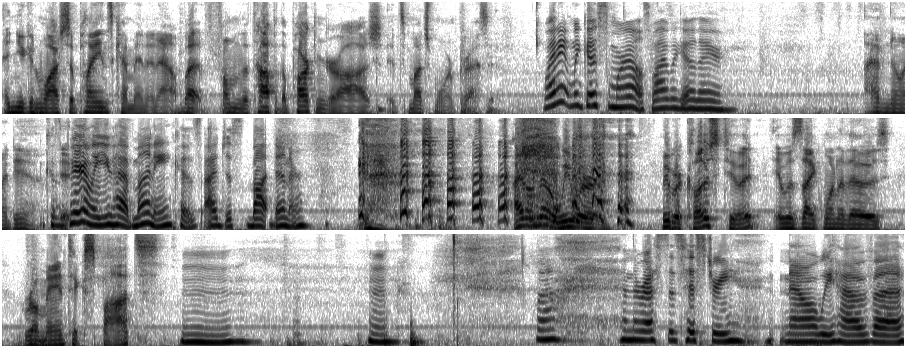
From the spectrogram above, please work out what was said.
and you can watch the planes come in and out. But from the top of the parking garage, it's much more impressive. Why didn't we go somewhere else? Why did we go there? I have no idea. Because apparently you have money. Because I just bought dinner. I don't know. We were we were close to it. It was like one of those romantic spots. Hmm. Hmm. Well, and the rest is history. Now we have uh,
